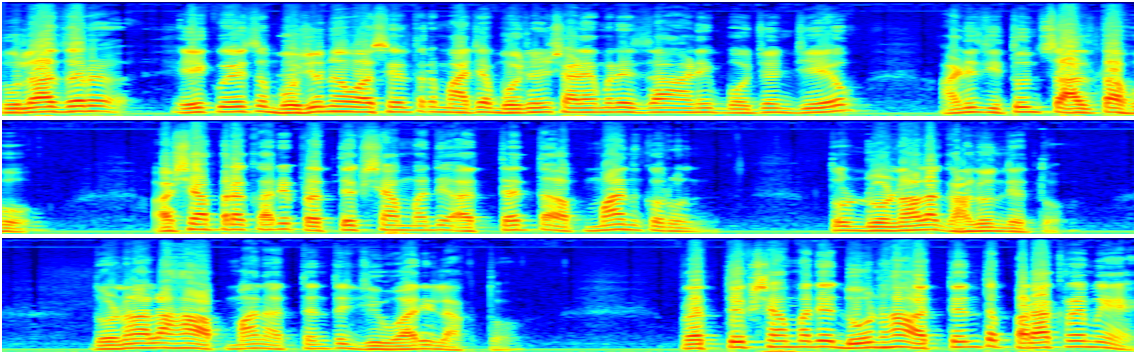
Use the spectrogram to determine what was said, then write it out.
तुला जर एक वेळेचं भोजन हवं असेल तर माझ्या भोजनशाळेमध्ये जा आणि भोजन जेव आणि तिथून चालता हो. अशा प्रकारे प्रत्यक्षामध्ये अत्यंत अपमान करून तो द्रोणाला घालून देतो. द्रोणाला हा अपमान अत्यंत जिव्हारी लागतो. प्रत्यक्षामध्ये दोन हा अत्यंत पराक्रमी आहे.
